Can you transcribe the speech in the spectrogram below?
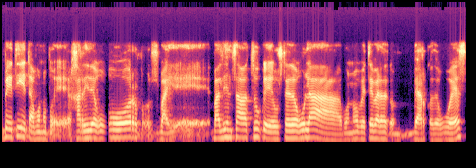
beti, eta, bueno, pues, jarri dugu hor, pues, bai, e, baldintza batzuk e, uste dugula, bueno, bete behar, beharko dugu, ez?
